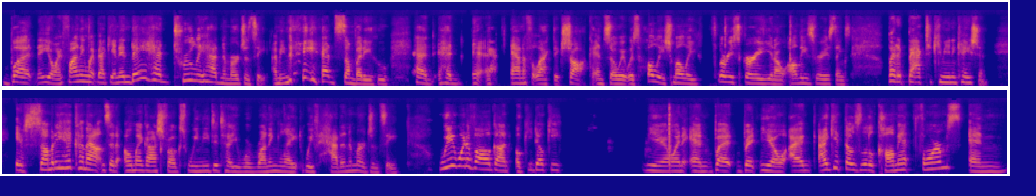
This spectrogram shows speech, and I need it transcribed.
but, you know, I finally went back in and they had truly had an emergency. I mean, they had somebody who had, had anaphylactic shock. And so it was holy schmoly, flurry scurry, you know, all these various things. But it, back to communication. If somebody had come out and said, Oh my gosh, folks, we need to tell you we're running late. We've had an emergency. We would have all gone, okie dokie, you know and and but but you know i i get those little comment forms and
